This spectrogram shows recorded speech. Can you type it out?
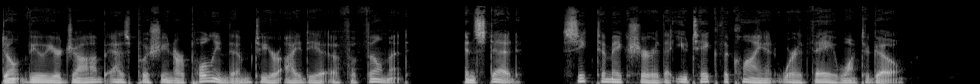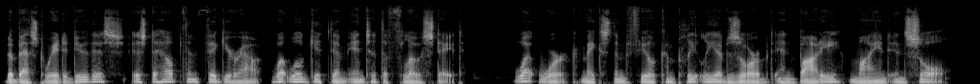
Don't view your job as pushing or pulling them to your idea of fulfillment. Instead, seek to make sure that you take the client where they want to go. The best way to do this is to help them figure out what will get them into the flow state. What work makes them feel completely absorbed in body, mind, and soul?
